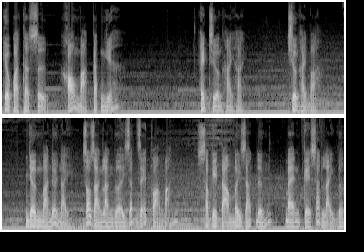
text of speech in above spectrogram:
Hiệu quả thật sự khó mà cắt nghĩa. Hết chương 22 Chương 23 Nhưng mà nơi này Rõ ràng là người rất dễ thỏa mãn. Sau khi tạo mây dáng đứng Ben kê sát lại gương,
